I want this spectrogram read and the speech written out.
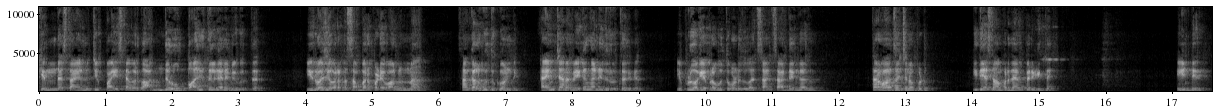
కింద స్థాయి నుంచి పై స్థాయి వరకు అందరూ బాధితులుగానే మిగులుతారు. ఈరోజు ఎవరైనా సంబరపడే వాళ్ళు ఉన్నా సంకలు గుద్దుకోండి. టైం చాలా వేగంగానే తిరుగుతుంది కదా. ఎప్పుడు ఒకే ప్రభుత్వం ఉండదు అది సాధ్యం కాదు. తర్వాత వచ్చినప్పుడు ఇదే సాంప్రదాయం పెరిగితే ఏంటిది?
